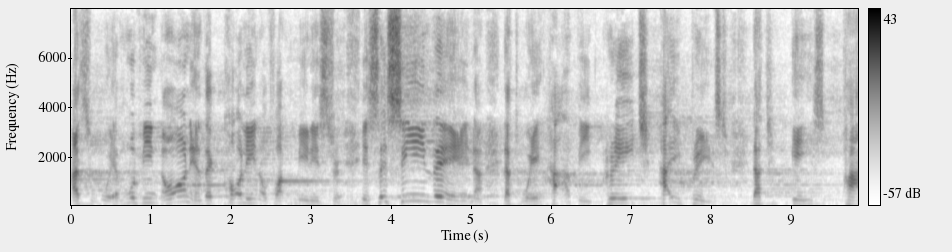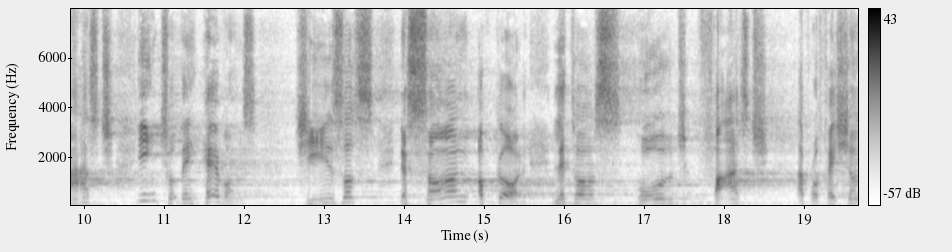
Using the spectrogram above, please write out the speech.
as we're moving on in the calling of our ministry. It says, seeing then that we have a great high priest that is passed into the heavens, Jesus, the Son of God. Let us hold fast a profession.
